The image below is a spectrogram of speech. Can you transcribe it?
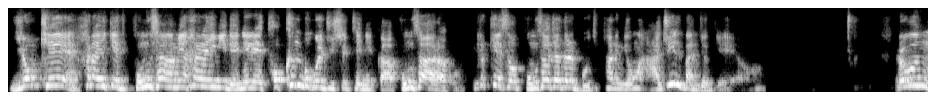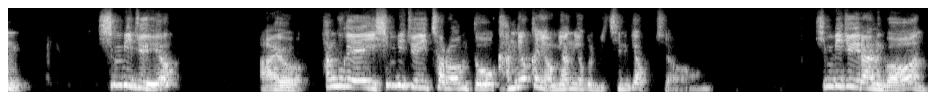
이렇게 하나님께 봉사하면 하나님이 내년에 더 큰 복을 주실 테니까 봉사하라고. 이렇게 해서 봉사자들을 모집하는 경우가 아주 일반적이에요. 여러분, 신비주의요? 아유, 한국의 이 신비주의처럼 또 강력한 영향력을 미치는 게 없죠. 신비주의라는 건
